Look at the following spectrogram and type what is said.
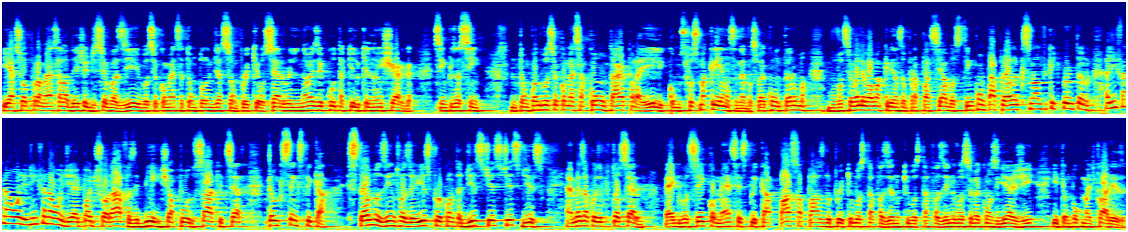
e a sua promessa ela deixa de ser vazia e você começa a ter um plano de ação, porque o cérebro ele não executa aquilo que ele não enxerga, simples assim. Então quando você começa a contar para ele como se fosse uma criança, né? Você vai contando uma, você vai levar uma criança para passear, você tem que contar para ela que senão ela fica te perguntando: "A gente vai na onde? A gente vai na onde?" E aí pode chorar, fazer birra, encher porra do saco, etc. Então o que você tem que explicar? Estamos indo fazer isso por conta disso, disso, disso, disso. É a mesma coisa pro teu cérebro. Pegue você e comece a explicar passo a passo do porquê você está fazendo o que você está fazendo e você vai conseguir agir e ter um pouco mais de clareza.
